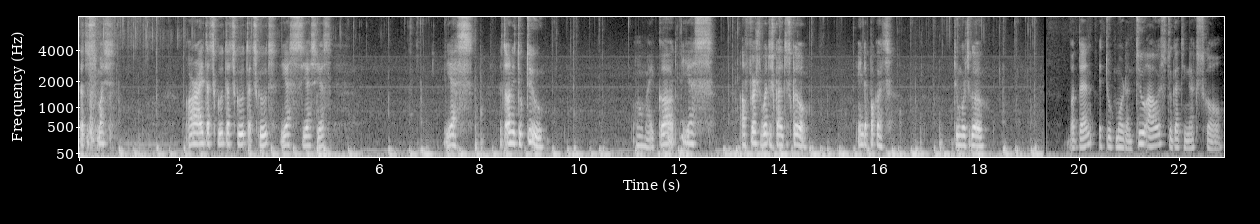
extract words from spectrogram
That is my... Alright, that's good, that's good, that's good. Yes, yes, yes. Yes! It only took two. Oh my god, yes. Our first wither skeleton skull. In the pocket. Two more to go. But then it took more than two hours to get the next skull.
